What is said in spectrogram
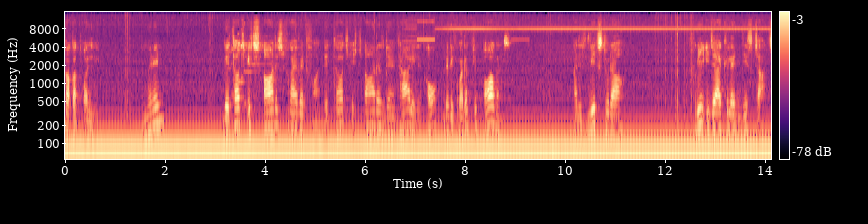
فقط only meaning they touch each other's private part they touch each other's genitalia or the reproductive organs and it leads to the free ejaculate discharge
